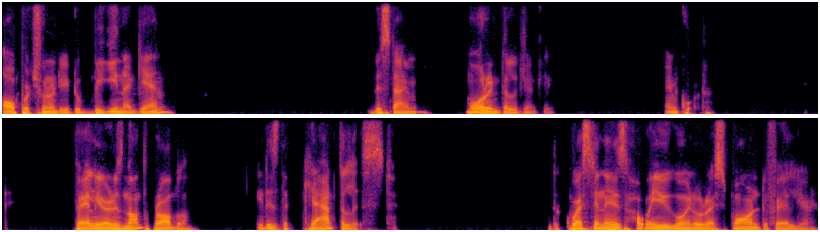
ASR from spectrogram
opportunity to begin again this time more intelligently. End quote. Failure is not the problem, it is the catalyst. The question is, how are you going to respond to failure?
